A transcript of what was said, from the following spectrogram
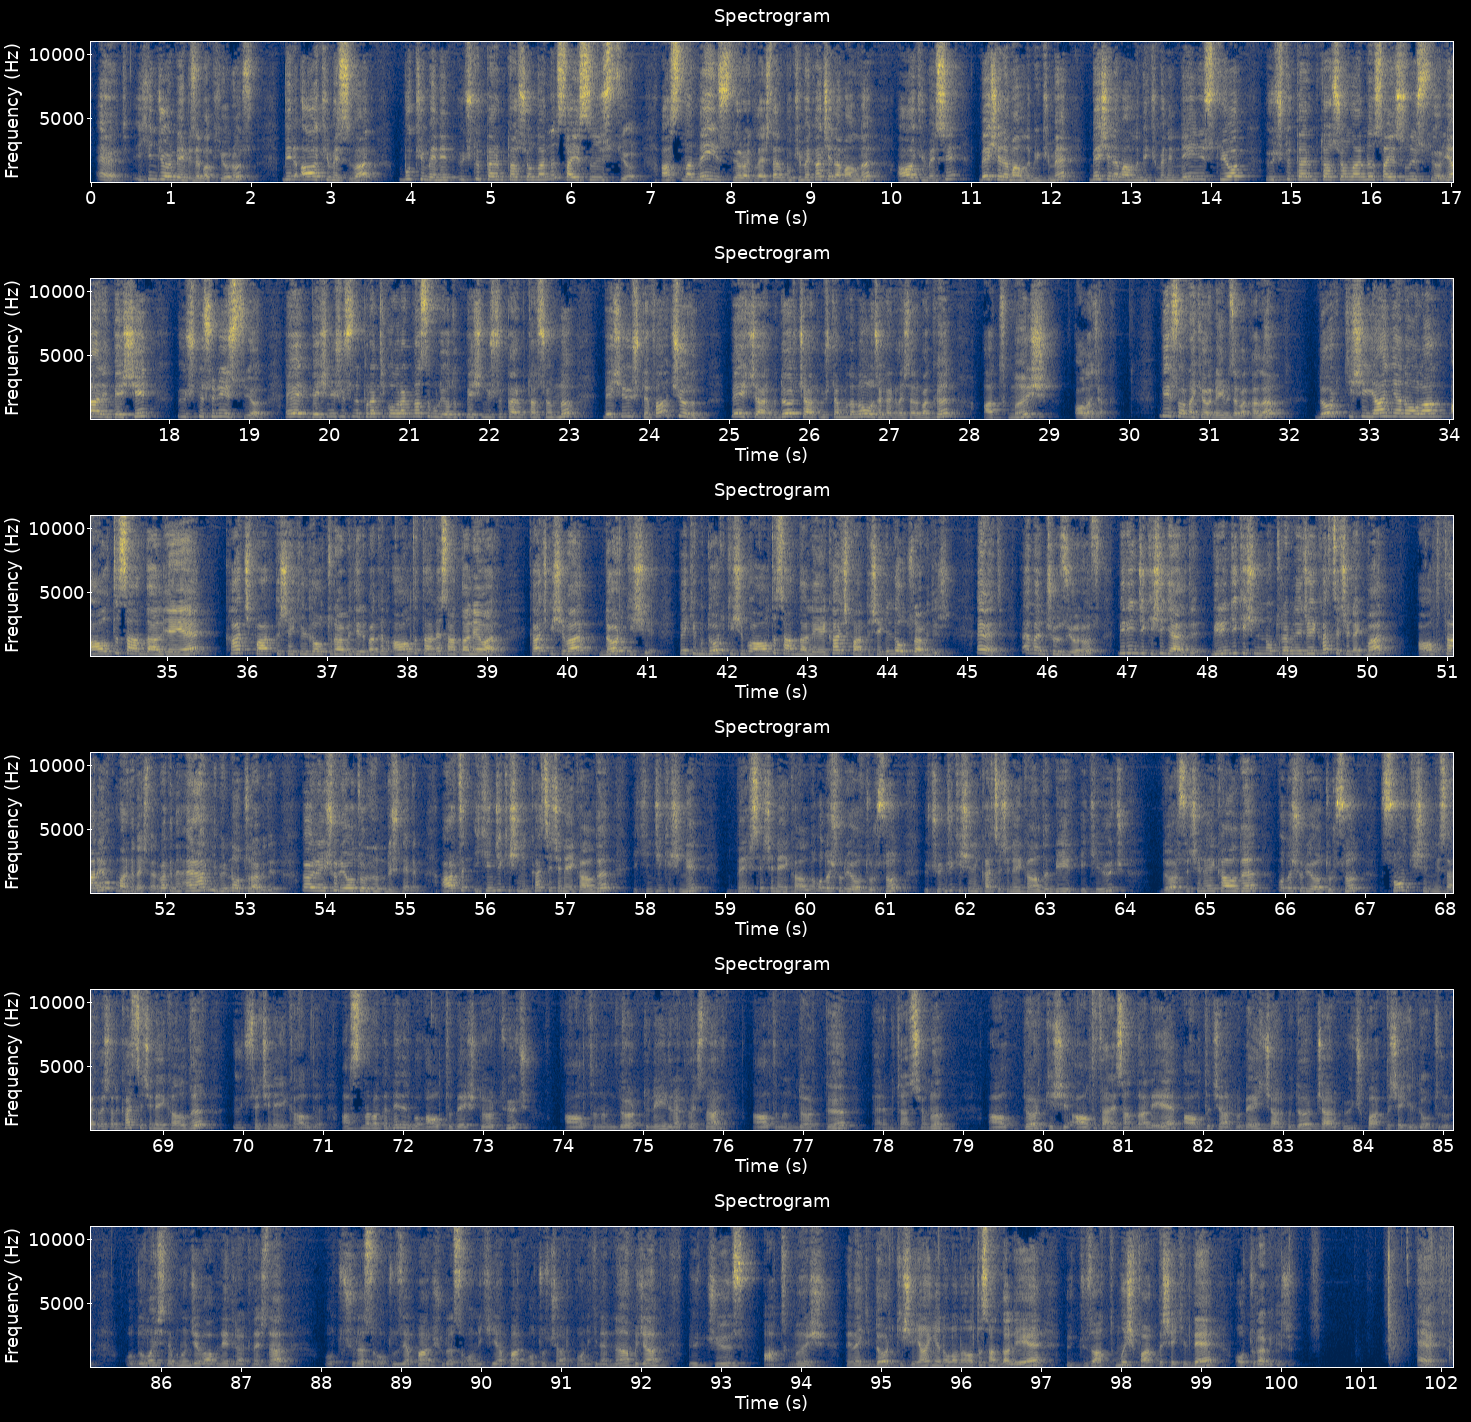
Evet, ikinci örneğimize bakıyoruz. Bir A kümesi var. Bu kümenin üçlü permütasyonlarının sayısını istiyor. Aslında ne istiyor arkadaşlar? Bu küme kaç elemanlı? A kümesi 5 elemanlı bir küme. 5 elemanlı bir kümenin neyini istiyor? Üçlü permütasyonlarının sayısını istiyor. Yani 5'in üçlüsünü istiyor. Evet 5'in üçlüsünü pratik olarak nasıl buluyorduk 5'in üçlü permütasyonunu? 5'i 3 defa açıyorduk. 5 çarpı 4 çarpı 3'ten burada ne olacak arkadaşlar bakın? 60 olacak. Bir sonraki örneğimize bakalım. 4 kişi yan yana olan 6 sandalyeye kaç farklı şekilde oturabilir? Bakın 6 tane sandalye var. Kaç kişi var? 4 kişi. Peki bu 4 kişi bu 6 sandalyeye kaç farklı şekilde oturabilir? Evet hemen çözüyoruz. Birinci kişi geldi. Birinci kişinin oturabileceği kaç seçenek var? 6 tane yok mu arkadaşlar? Bakın herhangi birine oturabilir. Örneğin şuraya oturduğunu düşünelim. Artık ikinci kişinin kaç seçeneği kaldı? İkinci kişinin 5 seçeneği kaldı. O da şuraya otursun. Üçüncü kişinin kaç seçeneği kaldı? 1, 2, 3, 4 seçeneği kaldı. O da şuraya otursun. Son kişinin ise arkadaşlar kaç seçeneği kaldı? 3 seçeneği kaldı. Aslında bakın nedir bu 6, 5, 4, 3? 6'nın 4'lü neydir arkadaşlar? 6'nın 4'lü permütasyonu. 4 kişi 6 tane sandalyeye 6 çarpı 5 çarpı 4 çarpı 3 farklı şekilde oturur. Dolayısıyla bunun cevabı nedir arkadaşlar? 30, şurası 30 yapar, şurası 12 yapar. 30 çarpı 12'den ne yapacak? 360. Demek ki 4 kişi yan yana olan 6 sandalyeye 360 farklı şekilde oturabilir. Evet.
